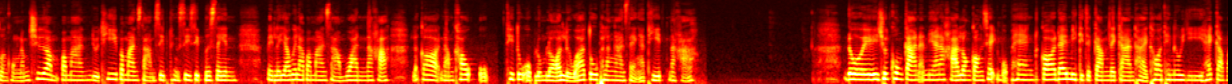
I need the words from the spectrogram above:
ส่วนของน้ำเชื่อมประมาณอยู่ที่ประมาณ 30-40%เป็นระยะเวลาประมาณ 3 วันนะคะ แล้วก็นำเข้าอบที่ตู้อบลมร้อน หรือว่าตู้พลังงานแสงอาทิตย์นะคะ โดยชุดโครงการอันนี้นะคะลองกองแช่อิ่มอบแห้งก็ได้มีกิจกรรมในการถ่ายทอดเทคโนโลยีให้กับ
